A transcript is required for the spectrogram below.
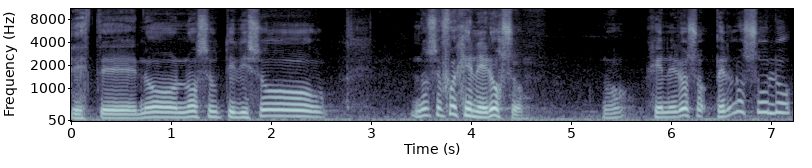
Este, no, no se utilizó, no se fue generoso, generoso, pero no solo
